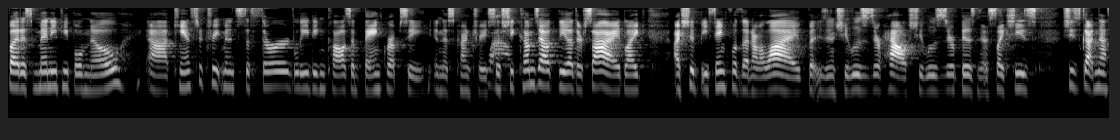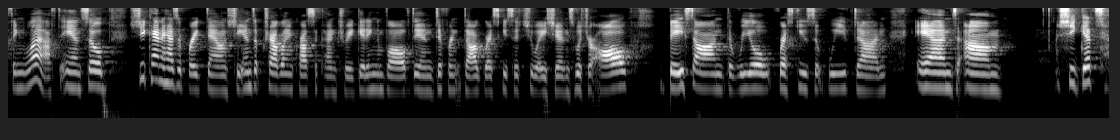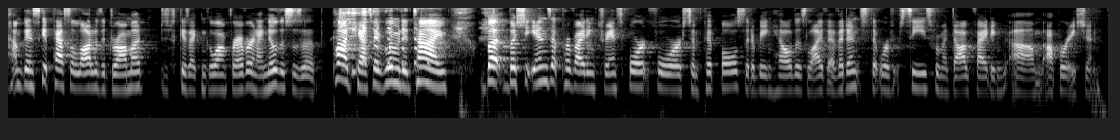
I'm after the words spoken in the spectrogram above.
But as many people know, uh, cancer treatment is the third leading cause of bankruptcy in this country. Wow. So she comes out the other side like I should be thankful that I'm alive, but then she loses her house, she loses her business, like she's she's got nothing left. And so she kind of has a breakdown. She ends up traveling across the country, getting involved in different dog rescue situations, which are all based on the real rescues that we've done. And um she gets i'm going to skip past a lot of the drama because i can go on forever and i know this is a podcast we have limited time but but she ends up providing transport for some pit bulls that are being held as live evidence that were seized from a dogfighting um, operation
